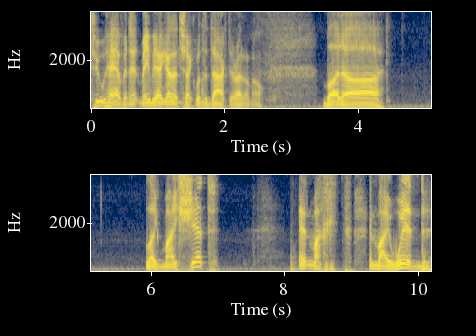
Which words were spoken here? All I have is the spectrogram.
to having it. Maybe I got to check with the doctor. I don't know. But uh, like my shit and my and my wind.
